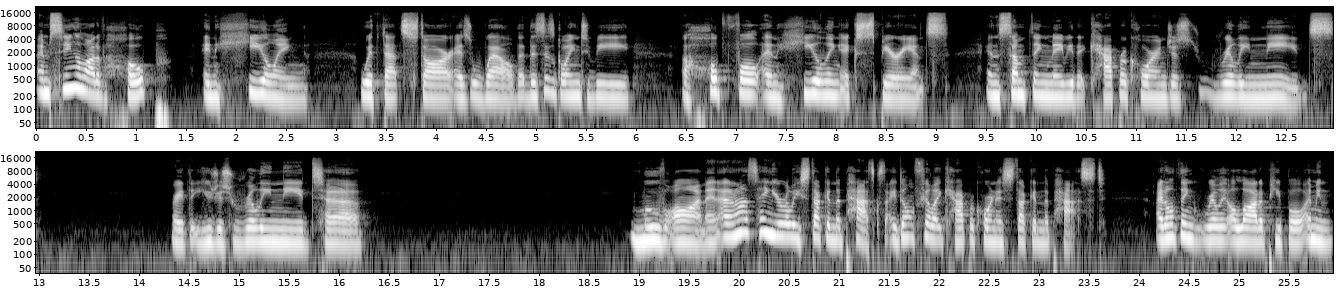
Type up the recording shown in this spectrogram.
I'm seeing a lot of hope and healing with that star as well. That this is going to be a hopeful and healing experience and something maybe that Capricorn just really needs. Right? That you just really need to move on. And I'm not saying you're really stuck in the past because I don't feel like Capricorn is stuck in the past. I don't think really a lot of people, I mean,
